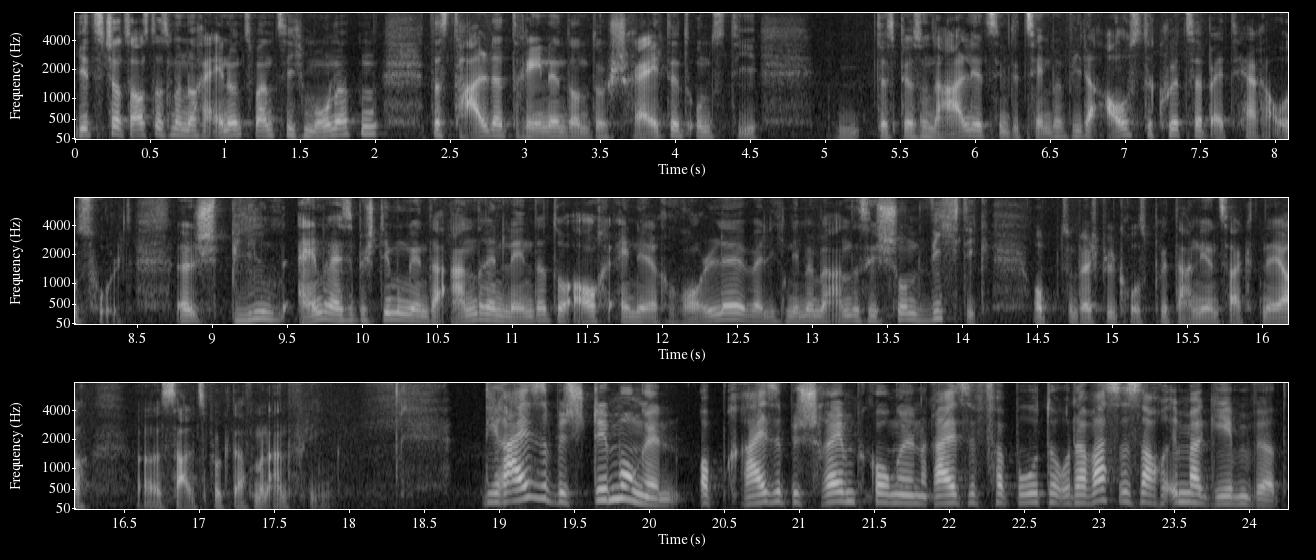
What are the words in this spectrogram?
Jetzt schaut es aus, dass man nach 21 Monaten das Tal der Tränen dann durchschreitet und die, das Personal jetzt im Dezember wieder aus der Kurzarbeit herausholt. Äh, spielen Einreisebestimmungen der anderen Länder da auch eine Rolle? Weil ich nehme mal an, das ist schon wichtig, ob zum Beispiel Großbritannien sagt, naja, äh, Salzburg darf man anfliegen die Reisebestimmungen, ob Reisebeschränkungen, Reiseverbote oder was es auch immer geben wird,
